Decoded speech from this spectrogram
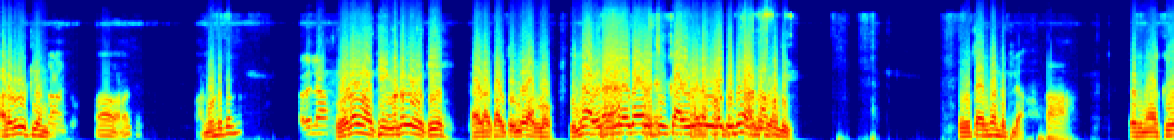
അവരുടെ വീട്ടിലുണ്ട്. ആ ഇങ്ങോട്ട് നോക്കി ഇങ്ങോട്ട് നോക്കി. എടക്കളത്തിന്റെ വന്നു പിന്നെ അവർ പൂത്താരും കണ്ടിട്ടില്ല. ആ. പെരുന്നാക്ക്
